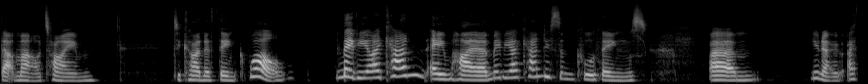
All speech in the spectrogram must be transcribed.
that amount of time to kind of think, well, maybe I can aim higher. Maybe I can do some cool things. Um, you know, I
